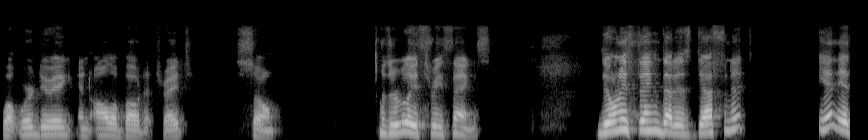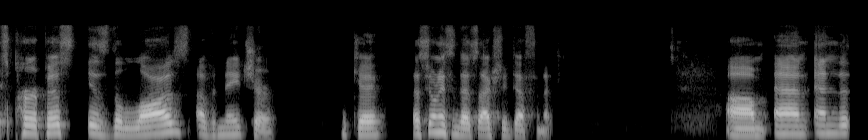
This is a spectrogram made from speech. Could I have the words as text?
what we're doing and all about it, right? So there are really three things. The only thing that is definite in its purpose is the laws of nature. Okay, that's the only thing that's actually definite. Um, and and the,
